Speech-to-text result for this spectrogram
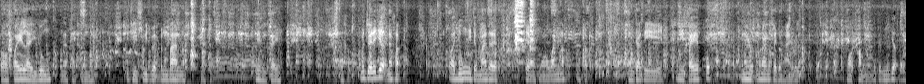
ก่อไฟไหลยุงนะครับเป็นวิถีชีวิตแบบบ้านๆเนาะเลี้ยงไก่นะครับมันช่วยได้เยอะนะครับเพราะว่ายุงนี่จะมาได้แค่หัววันเนาะนะครับหลังจากที่ มีไปปุ๊บมันหมุดมันอะไรมันก็จะหายไปละหัวค่ำมันจะมีเยอะเลย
